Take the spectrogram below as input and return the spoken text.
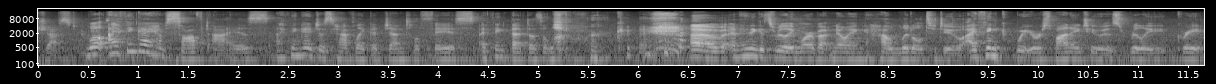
just Well, I think I have soft eyes. I think I just have like a gentle face. I think that does a lot of work. um, and I think it's really more about knowing how little to do. I think what you're responding to is really great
